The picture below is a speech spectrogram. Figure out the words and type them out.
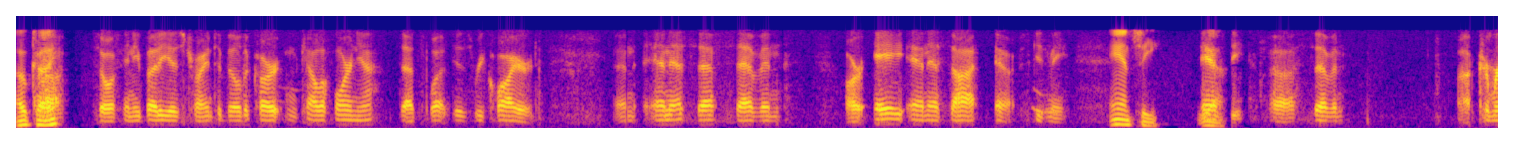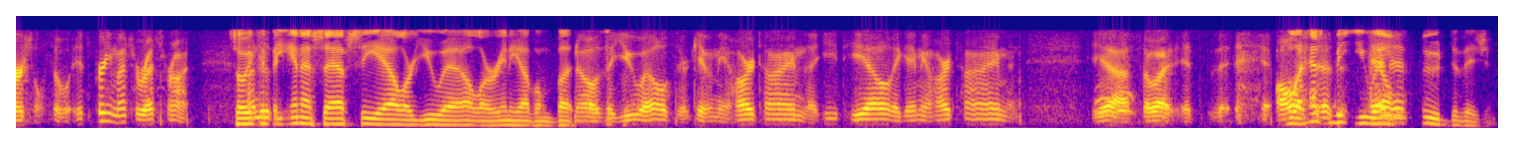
Okay. Uh, so if anybody is trying to build a cart in California, that's what is required. An NSF seven or ANSI, uh, excuse me, ANSI. Yeah. Nancy uh, seven uh, commercial. So it's pretty much a restaurant. So it Under could the- be NSF, CL, or UL, or any of them. But No, the ULs they're giving me a hard time. The ETL they gave me a hard time, and yeah, so I, it, it all well, it has to be UL NS Food Division.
